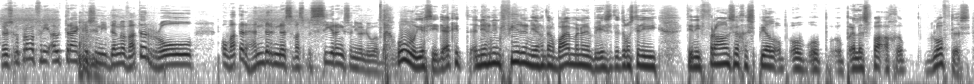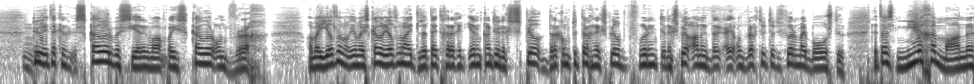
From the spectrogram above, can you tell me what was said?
Nou as gepraat van die ou trekkers en die dinge, watter rol of watter hindernis was beserings in jou loopbaan? O, oh, jy sien, ek het in 1994 baie min in Wes het ons teen die teen die Franse gespeel op op op op hulle spa ag op Loftus. Hmm. Toe het ek 'n skouerbesering waar ek my skouer ontwrig. Maar my heeltemal my skouer heeltemal uit lid uit geruk het een kant toe en ek speel druk hom toe terug en ek speel vorentoe en ek speel aan en druk hy ontwrig toe tot voor my bors toe. Dit was 9 maande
